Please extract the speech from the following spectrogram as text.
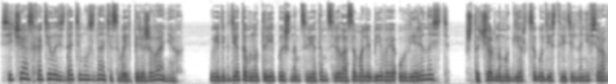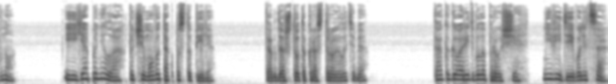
Сейчас хотелось дать ему знать о своих переживаниях, ведь где-то внутри пышным цветом цвела самолюбивая уверенность, что черному герцогу действительно не все равно. И я поняла, почему вы так поступили. Тогда что так расстроило тебя? Так говорить было проще, не видя его лица,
